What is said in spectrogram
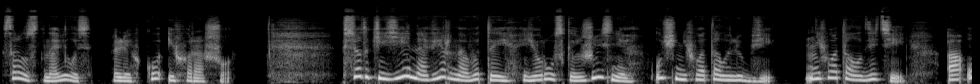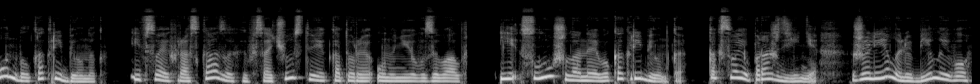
сразу становилось легко и хорошо. Все-таки ей, наверное, в этой ее русской жизни очень не хватало любви, не хватало детей, а он был как ребенок, и в своих рассказах, и в сочувствии, которое он у нее вызывал, и слушала она его как ребенка, как свое порождение. Жалела, любила его,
